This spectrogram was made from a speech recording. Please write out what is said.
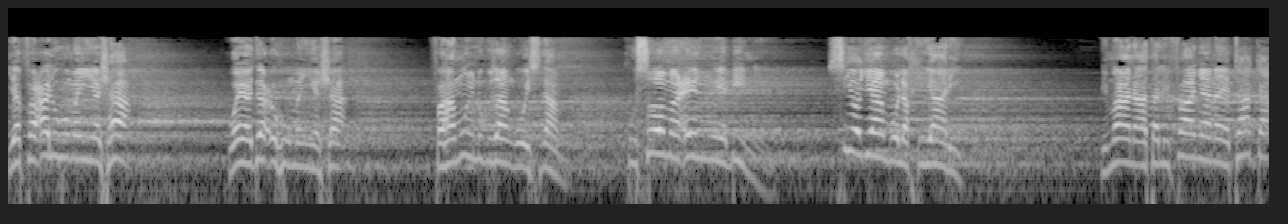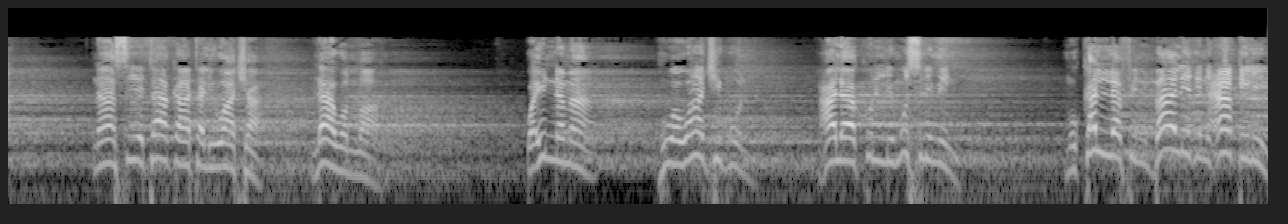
yaf'aluhu man yasha wa yad'uhu man yasha fahamuni ndugu zangu waislamu kusoma ilmu ya dini sio jambo la khiari. Bimaana atalifanya anayetaka na asiyetaka ataliwacha. La wallah. Wa inma huwa wajibun ala kulli muslimin mukallafin balighin aqilin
